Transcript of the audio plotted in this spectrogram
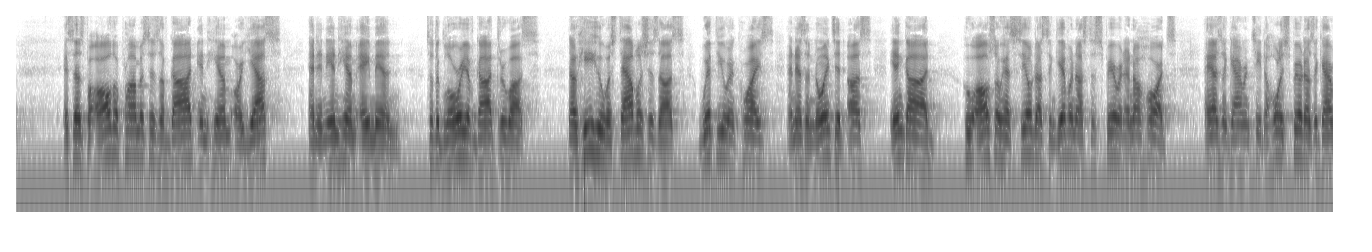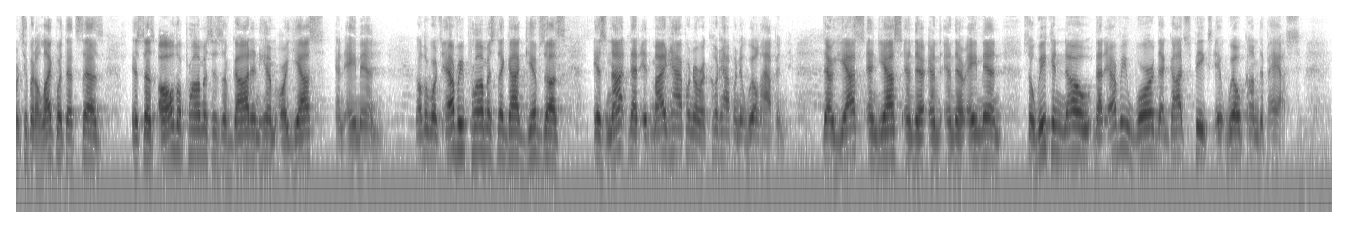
it says, For all the promises of God in him are yes, and in, him amen, to the glory of God through us. Now he who establishes us with you in Christ and has anointed us in God, who also has sealed us and given us the Spirit in our hearts as a guarantee. The Holy Spirit as a guarantee, but I like what that says. It says, All the promises of God in him are yes and amen. In other words, every promise that God gives us is not that it might happen or it could happen, it will happen. They're yes and yes and they're, and, and they're amen. So we can know that every word that God speaks, it will come to pass.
